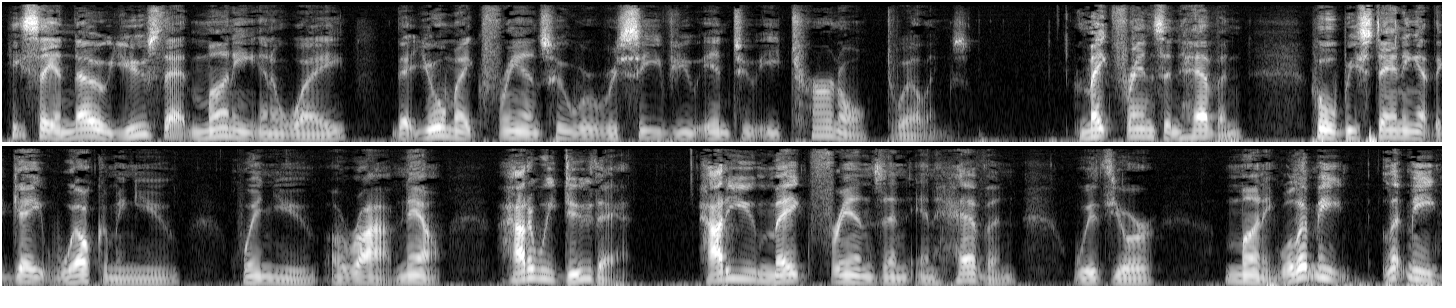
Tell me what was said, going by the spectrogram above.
He's saying, no, use that money in a way that you'll make friends who will receive you into eternal dwellings. Make friends in heaven who will be standing at the gate welcoming you when you arrive. Now, how do we do that? How do you make friends in, in heaven with your money? Well, let me let me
